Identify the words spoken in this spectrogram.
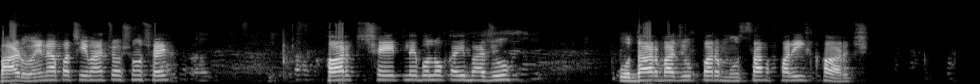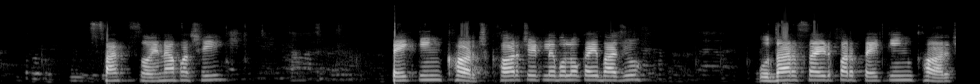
ભાડું એના પછી વાંચો શું છે? ખર્ચ છે એટલે બોલો કઈ બાજુ? ઉધાર બાજુ પર મુસાફરી ખર્ચ. સાતસો એના પછી? પેકિંગ ખર્ચ. ખર્ચ એટલે બોલો કઈ બાજુ? ઉધાર સાઈડ પર પેકિંગ ખર્ચ.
